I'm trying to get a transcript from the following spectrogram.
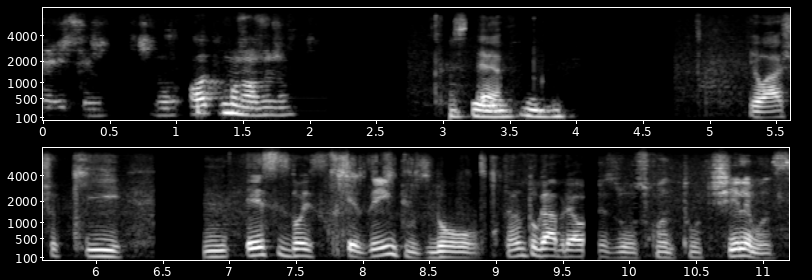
É, sim. Um ótimo nome, né? É. Eu acho que esses dois exemplos, do tanto o Gabriel Jesus quanto o Tillemans,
